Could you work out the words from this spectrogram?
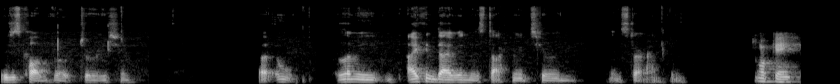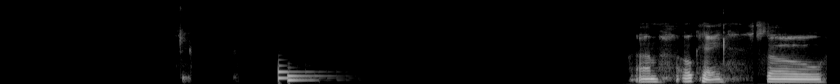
We just call it vote duration. But let me, I can dive into this document too and, and start hacking. Okay. Um, okay, so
